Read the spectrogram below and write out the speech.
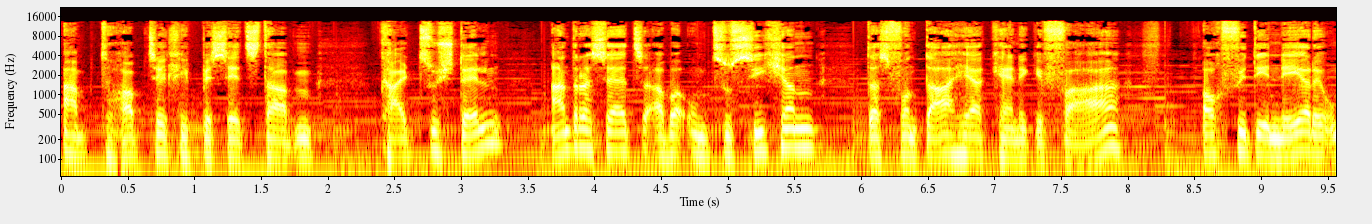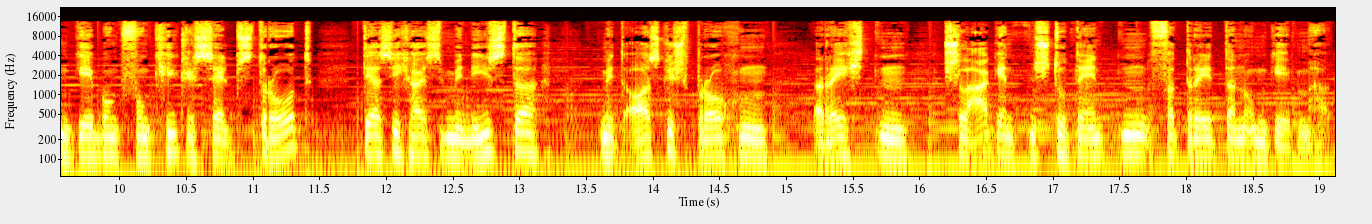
Amt hauptsächlich besetzt haben, kalt zu stellen. Andererseits aber, um zu sichern, dass von daher keine Gefahr auch für die nähere Umgebung von Kickel selbst droht, der sich als Minister mit ausgesprochen rechten, schlagenden Studentenvertretern umgeben hat.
